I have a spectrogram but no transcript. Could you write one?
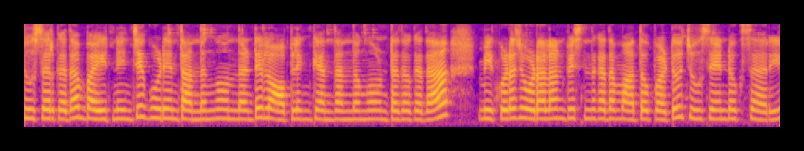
చూసారు కదా బయట నుంచి గుడి ఎంత అందంగా ఉందంటే లోపల ఇంకెంత అందంగా ఉంటుందో కదా మీకు కూడా చూడాలనిపిస్తుంది కదా మాతో పాటు. చూసేయండి ఒకసారి.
